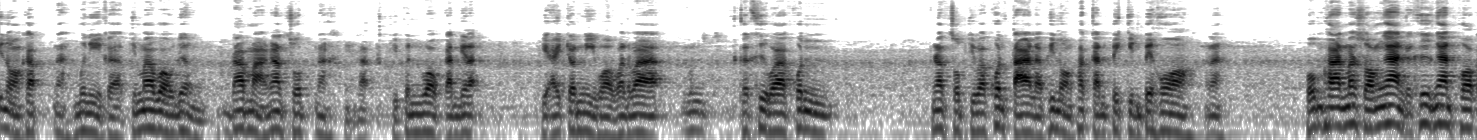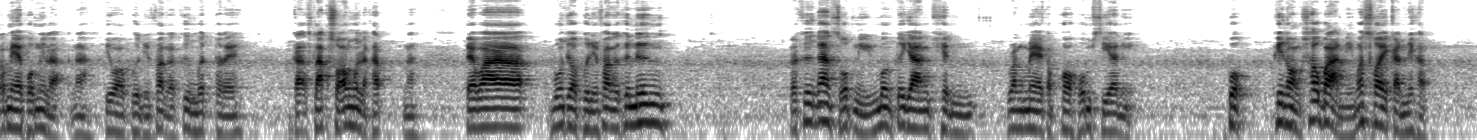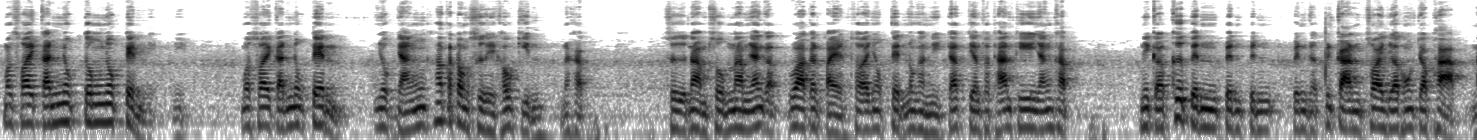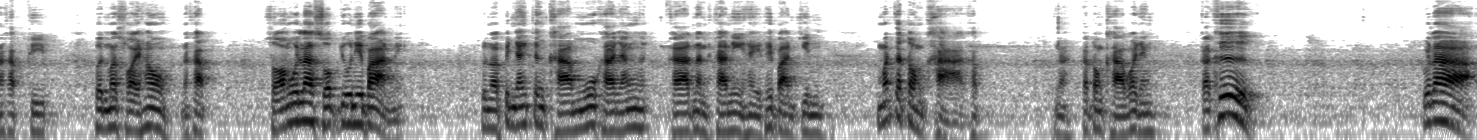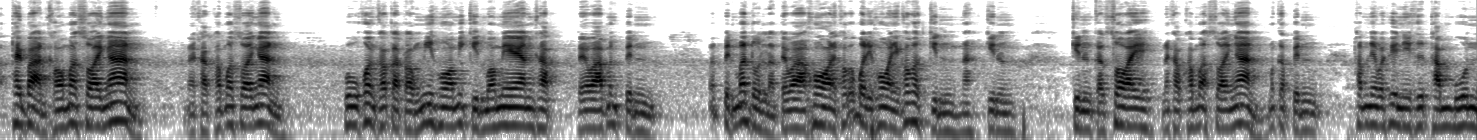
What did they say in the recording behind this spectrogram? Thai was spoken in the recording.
พี่น้องครับนะมื้อนี้ก็ที่มาเว้าเรื่องดราม่างานศพนะนี่ละที่เพิ่นเว้ากันนี่ละที่ไอ้จอนนี่ว้ากันว่ามันก็คือว่าคนงานศพที่ว่าคนตายแล้วพี่น้องพักกันไปกินไปฮอนะผมผ่านมาสองงานก็คืองานพ่อกับแม่ผมนี่แหละนะที่ว่าเพื้นให้ฟังก็คือหมดเท่าไหร่ก็หลักสองคนแหละครับนะแต่ว่าผมจะว่าเพื้นให้ฟังก็คือหนึ่งก็คืองานศพนี่เมืองตัวอย่างเช่นวังแม่กับพ่อผมเสียนี่ พวกพี่น้องชาวบ้านนี่มาซอยกันนี่ครับ มาซอยกันยกตรงยกเต้นนี่มาซอยกันยกเต้นยกหยังเขาก็ต้องซื้อให้เขากินนะครับซื้อน้ำส้มน้ำยังก็ว่ากันไปซอยยกเต้นตรงกันนี่จัดเตรียมสถานที่ยังครับ นี่ก็คือเป็นเป็นเป็นเป็นเป็นการซอยเหลือของเจ้าภาพนะครับที่เพิ่นมาซอยเฮานะครับสองเวลาศพอยู่ในบ้านนี่เพิ่นว่าเป็นยังจังขาหมูขายังขานั่นขานี่ให้ไทบ้านกิน มันก็ต้องขาครับนะก็ต้องขาว่ายังก็คือ เวลาไทยบ้านเขามาซอยงานนะครับ เขามาซอยงาน ผู้คนเขาก็ต้องมีฮอมีกินบ่แมนครับ แต่ว่ามันเป็นมันเป็นมาดนแหละแต่ว่าฮอเนี่ยเขาก็บริฮออย่างเขาก็กินนะกินกินกับซอยนะครับคำว่าซอยงาน มันก็เป็นทำเนียมประเพณีคือทำบุญ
